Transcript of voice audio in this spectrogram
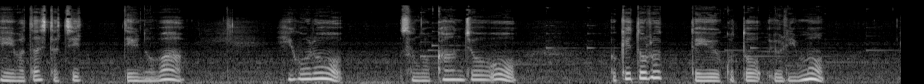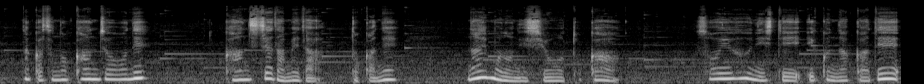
えー、私たちっていうのは日頃その感情を受け取るっていうことよりもなんかその感情をね感じちゃダメだとかねないものにしようとかそういうふうにしていく中で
